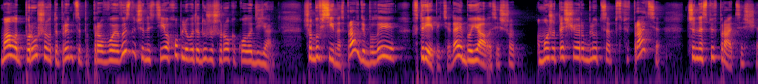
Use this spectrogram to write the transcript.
мала б порушувати принцип правової визначеності і охоплювати дуже широке коло діянь, щоб всі насправді були в трепеті да, і боялися, що а може те, що я роблю, це співпраця чи не співпраця ще.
